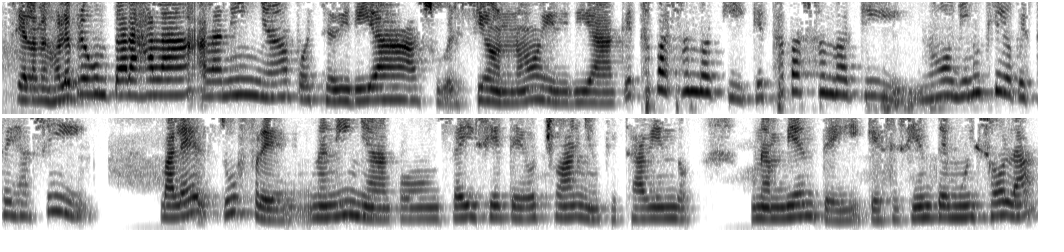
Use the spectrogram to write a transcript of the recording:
si a lo mejor le preguntaras a la, a la, niña, pues te diría su versión, ¿no? Y diría, ¿qué está pasando aquí? ¿Qué está pasando aquí? No, yo no quiero que estéis así, ¿vale? Sufre una niña con 6, 7, 8 años que está viendo un ambiente y que se siente muy sola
